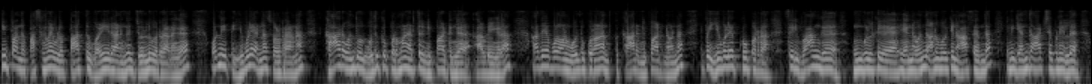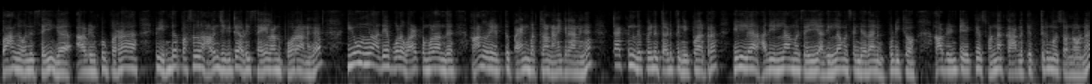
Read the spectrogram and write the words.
இப்ப அந்த பசங்களாம் இவ்வளவு பார்த்து வழியிறானுங்க சொல்லு விடுறானுங்க. உடனே இப்ப இவளே என்ன சொல்றான்னா காரை வந்து ஒரு ஒதுக்குப்புறமான இடத்துல நிப்பாட்டுங்க அப்படிங்கிறா. அதே போல அவன் ஒதுக்குப்புறமான அந்த காரை நிப்பாட்டினோடனே இப்போ இவளே கூப்பிடுறான் சரி வாங்க. உங்களுக்கு என்னை வந்து அனுபவிக்கணும்னு ஆசை இருந்தா எனக்கு எந்த ஆட்சேபனும் இல்லை. வாங்க வந்து செய்யுங்க அப்படின்னு கூப்பிடுறா. இப்போ இந்த பசங்களும் அலைஞ்சுக்கிட்டு அப்படியே செய்யலாம்னு போறானுங்க. இவங்களும் அதே போல வழக்கம் போல அந்த ஆணுரை எடுத்து பயன்படுத்தலாம்னு நினைக்கிறானுங்க. டக்குன்னு இந்த பையனை தடுத்து நிப்பாட்டுறா. இல்ல அது இல்லாம செய் அது இல்லாம செஞ்சாதான் எனக்கு பிடிக்கும் அப்படின்ட்டு ஏற்கனவே சொன்ன காரணத்தை திரும்ப சொன்னோன்னே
